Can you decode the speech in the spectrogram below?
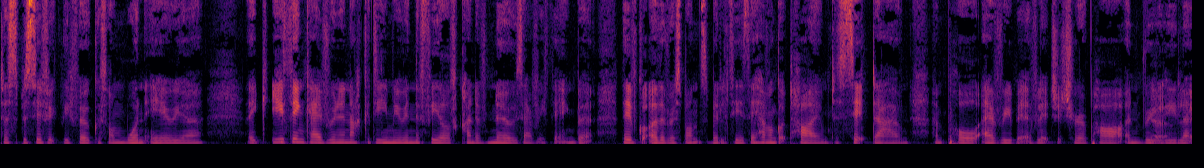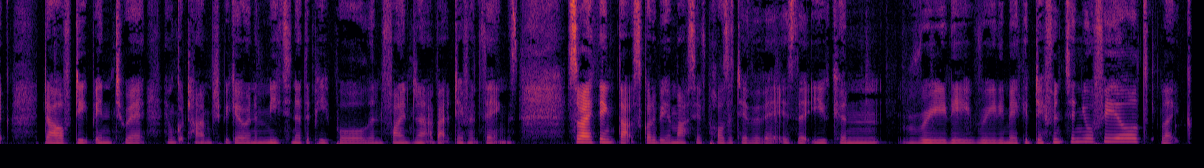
to specifically focus on one area. Like you think everyone in academia in the field kind of knows everything, but they've got other responsibilities. They haven't got time to sit down and pull every bit of literature apart and really like delve deep into it. They haven't got time to be going and meeting other people and finding out about different things. So I think that's got to be a massive positive of it is that you can really, really make a difference in your field. Like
